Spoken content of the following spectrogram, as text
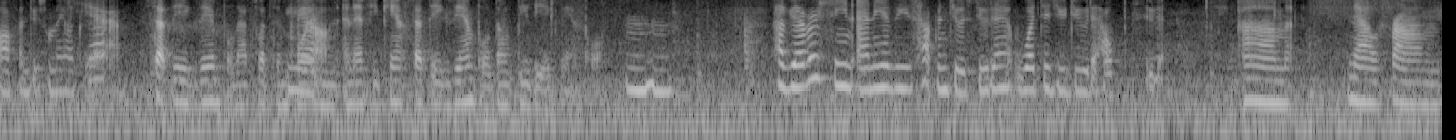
off and do something like Yeah, that. set the example. That's what's important. Yeah. And if you can't set the example, don't be the example. hmm Have you ever seen any of these happen to a student? What did you do to help the student? Um, now, from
